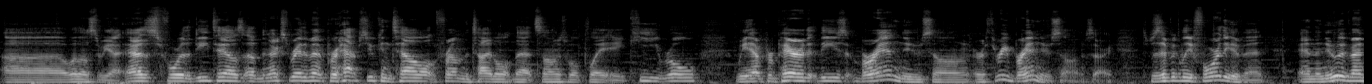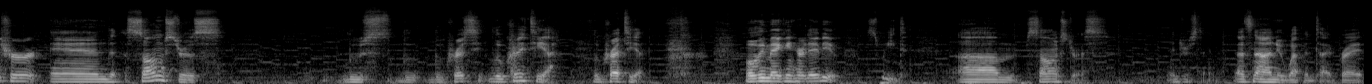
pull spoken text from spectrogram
Uh, what else do we got? As for the details of the next raid event, perhaps you can tell from the title that songs will play a key role. We have prepared these brand new songs, or three brand new songs, sorry, specifically for the event, and the new adventurer and songstress Lucretia, Lucretia, Lucretia will be making her debut. Sweet. Um, songstress. Interesting. That's not a new weapon type, right?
